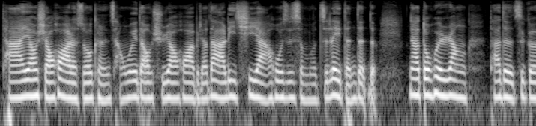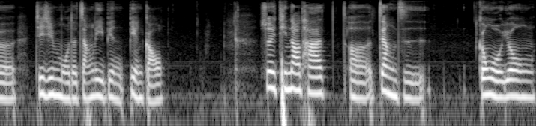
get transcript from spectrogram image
他要消化的时候，可能肠胃道需要花比较大的力气啊，或是什么之类等等的，那都会让他的这个肌筋膜的张力变变高。所以听到他呃这样子跟我用，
